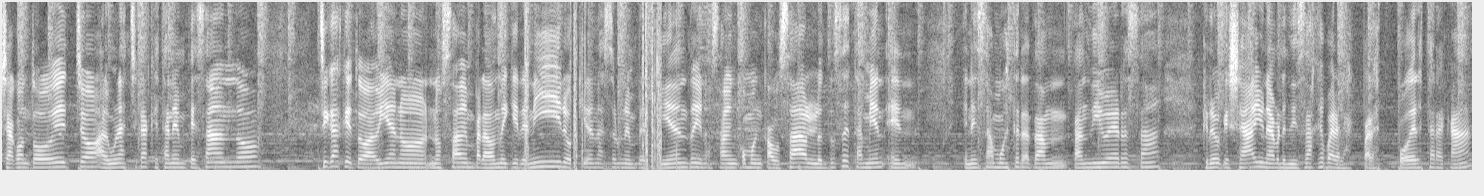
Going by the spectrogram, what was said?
ya con todo hecho, algunas chicas que están empezando, chicas que todavía no, no saben para dónde quieren ir o quieren hacer un emprendimiento y no saben cómo encauzarlo. Entonces también en, en esa muestra tan, tan diversa creo que ya hay un aprendizaje para, poder estar acá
